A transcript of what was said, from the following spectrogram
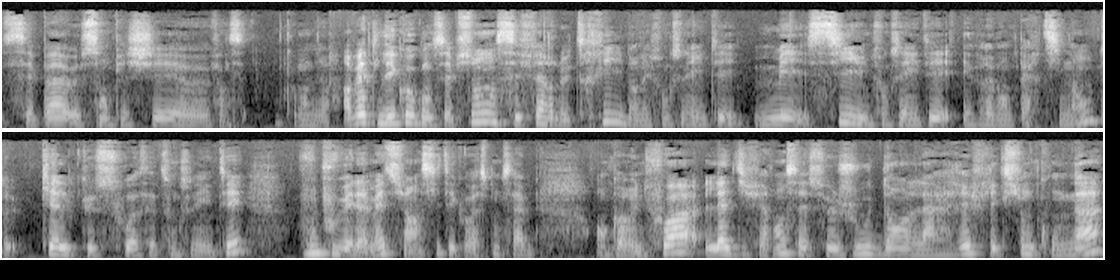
c'est pas euh, s'empêcher. Enfin, comment dire En fait, l'éco-conception, c'est faire le tri dans les fonctionnalités. Mais si une fonctionnalité est vraiment pertinente, quelle que soit cette fonctionnalité, vous pouvez la mettre sur un site éco-responsable. Encore une fois, la différence, elle se joue dans la réflexion qu'on a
